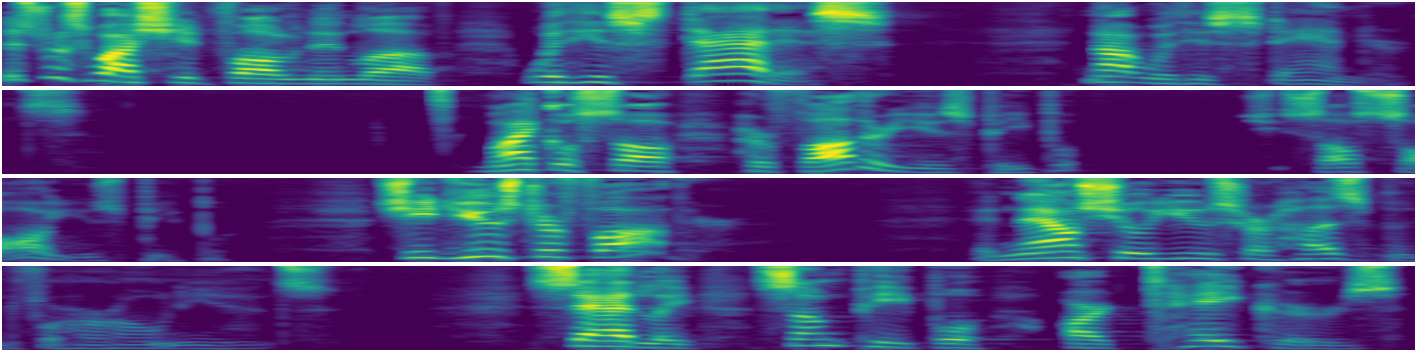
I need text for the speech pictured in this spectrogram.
This was why she had fallen in love with his status, not with his standards. Michal saw her father use people. She saw Saul use people. She'd used her father. And now she'll use her husband for her own ends. Sadly, some people are takers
